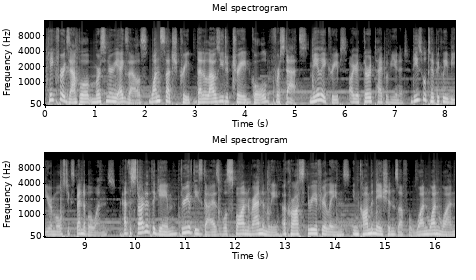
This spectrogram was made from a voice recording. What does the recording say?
Take for example Mercenary Exiles, one such creep that allows you to trade gold for stats. Melee creeps are your third type of unit. These will typically be your most expendable ones. At the start of the game, three of these guys will spawn randomly across three of your lanes in combinations of 111,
